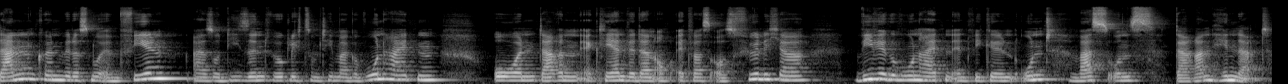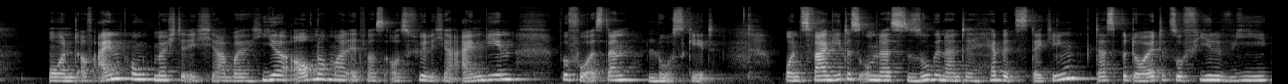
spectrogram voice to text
dann können wir das nur empfehlen. Also die sind wirklich zum Thema Gewohnheiten und darin erklären wir dann auch etwas ausführlicher, wie wir Gewohnheiten entwickeln und was uns daran hindert. Und auf einen Punkt möchte ich aber hier auch noch mal etwas ausführlicher eingehen, bevor es dann losgeht. Und zwar geht es um das sogenannte Habit Stacking. Das bedeutet so viel wie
